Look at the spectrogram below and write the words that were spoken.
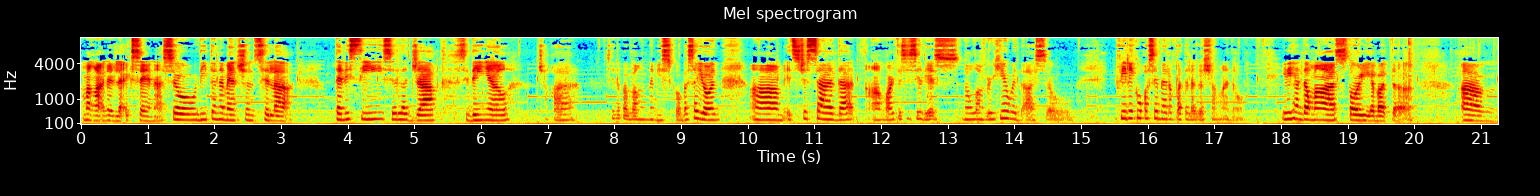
mga ano nila, eksena. So, dito na-mention sila Tennessee, sila Jack, si Daniel, tsaka Sino pa bang na-miss ko? Basta yun, um, it's just sad that um, Marta Cecilia is no longer here with us. So, feeling ko kasi meron pa talaga siyang ano, inihandang mga story about the um,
